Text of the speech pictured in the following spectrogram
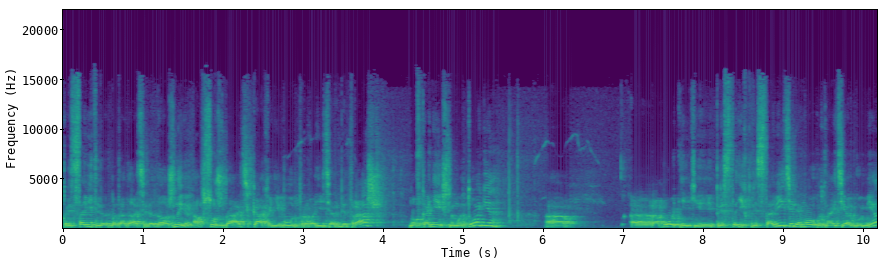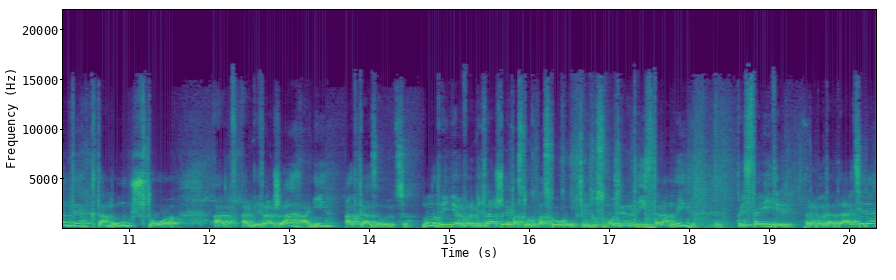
представители работодателя должны обсуждать, как они будут проводить арбитраж, но в конечном итоге а, работники и их представители могут найти аргументы к тому, что от арбитража они отказываются. Ну, например, в арбитраже, поскольку, поскольку предусмотрено три стороны, представитель работодателя,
